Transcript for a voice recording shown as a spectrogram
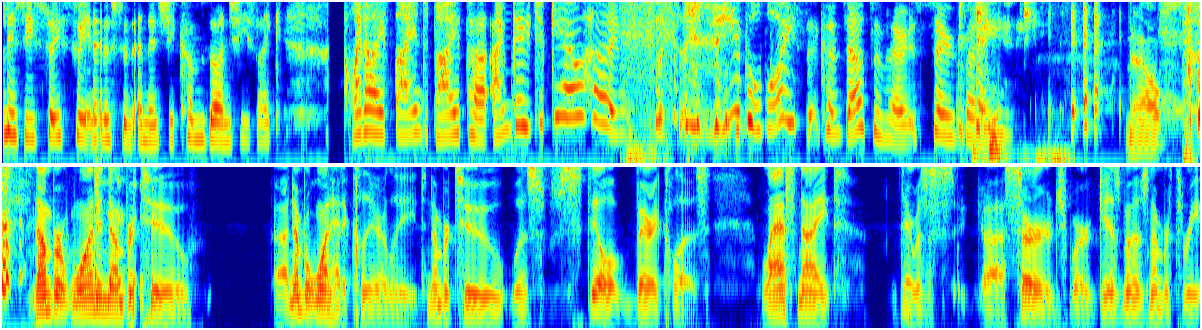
Lizzie's so sweet and innocent, and then she comes on, she's like, When I find Piper, I'm going to kill her. And it's like such an evil voice that comes out of her. It's so funny. Now, number one and number two, uh, number one had a clear lead. Number two was still very close. Last night, there was a uh, surge where Gizmo's number three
